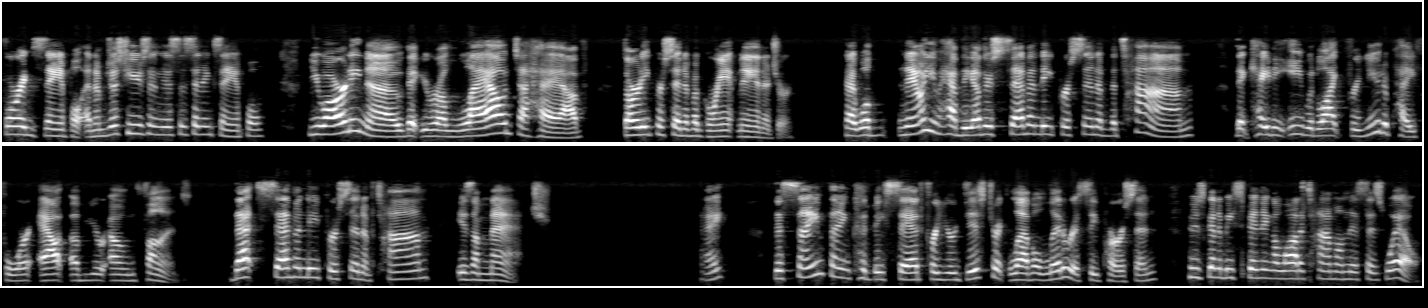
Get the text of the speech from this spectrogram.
For example, and I'm just using this as an example, you already know that you're allowed to have 30% of a grant manager. Okay, well, now you have the other 70% of the time that KDE would like for you to pay for out of your own funds. That 70% of time is a match. Okay, the same thing could be said for your district level literacy person who's going to be spending a lot of time on this as well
